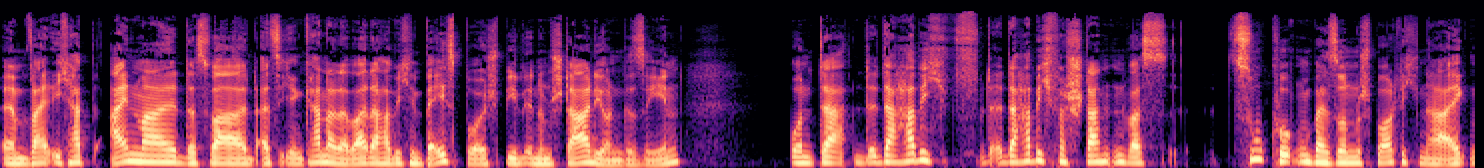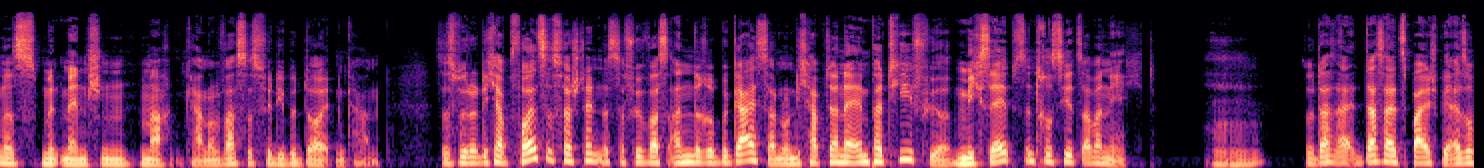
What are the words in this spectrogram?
Ähm, weil ich habe einmal, das war, als ich in Kanada war, da habe ich ein Baseballspiel in einem Stadion gesehen. Und da, da habe ich, da habe ich verstanden, was Zugucken bei so einem sportlichen Ereignis mit Menschen machen kann und was das für die bedeuten kann. Das bedeutet, ich habe vollstes Verständnis dafür, was andere begeistern und ich habe da eine Empathie für. Mich selbst interessiert es aber nicht. Mhm. So, das, das als Beispiel. Also,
